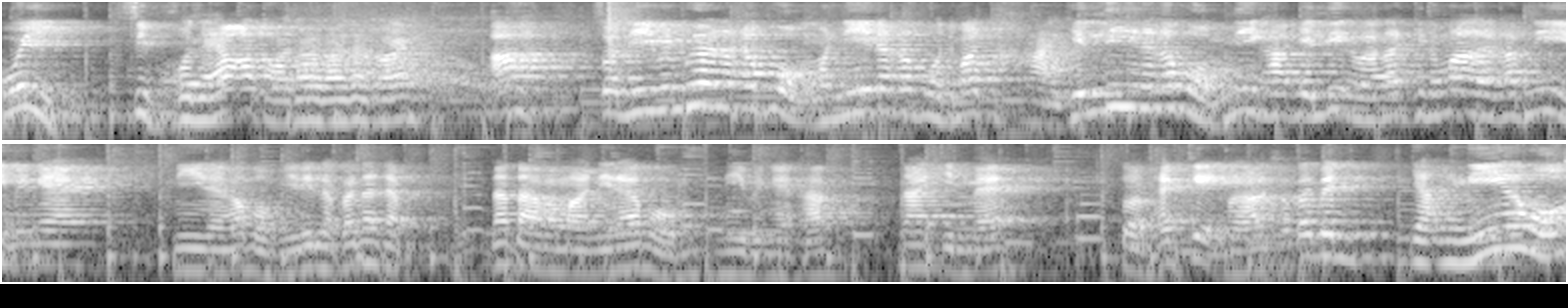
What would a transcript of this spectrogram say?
โอ้ยสิบคนแล้วเอาต่อยต่อยต่อยต่อยต่อยอะสวัสดีเพื่อนๆนะครับผมวันนี้นะครับผมจะมาถ่ายเยลลี่นะครับผมนี่ครับเยลลี่ของเราน่ากินมากเลยครับนี่เป็นไงนี่นะครับผมเยลลี่เราก็น่าจะหน้าตาประมาณนี้นะครับผมนี่เป็นไงครับน่ากินไหมส่วนแพ็กเกจของเราเขาก็เป็นอย่างนี้ครับผม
